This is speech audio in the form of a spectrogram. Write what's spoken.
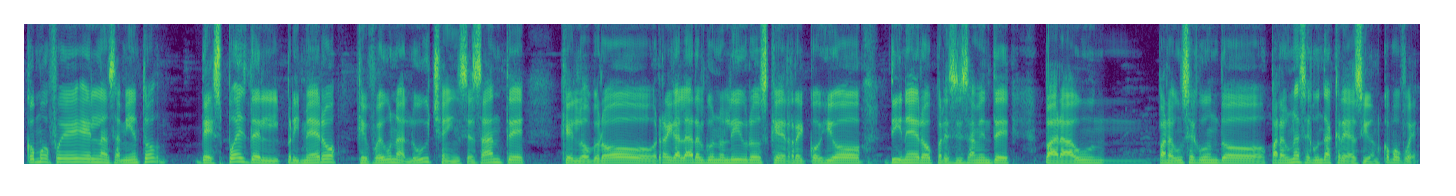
cómo fue el lanzamiento después del primero, que fue una lucha incesante, que logró regalar algunos libros, que recogió dinero precisamente para un, para un segundo, para una segunda creación. ¿Cómo fue?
